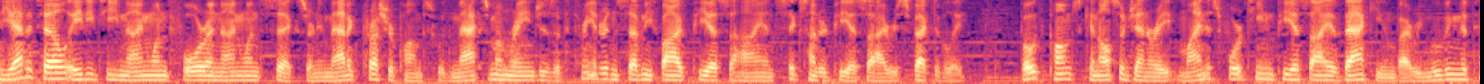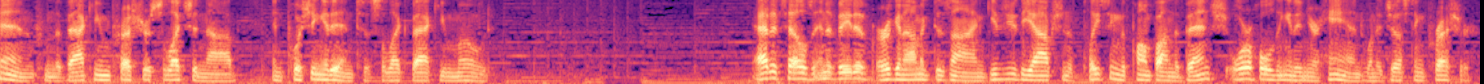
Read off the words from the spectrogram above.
The Additel ADT 914 and 916 are pneumatic pressure pumps with maximum ranges of 375 psi and 600 psi respectively. Both pumps can also generate minus 14 psi of vacuum by removing the pin from the vacuum pressure selection knob and pushing it in to select vacuum mode. Additel's innovative ergonomic design gives you the option of placing the pump on the bench or holding it in your hand when adjusting pressure.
